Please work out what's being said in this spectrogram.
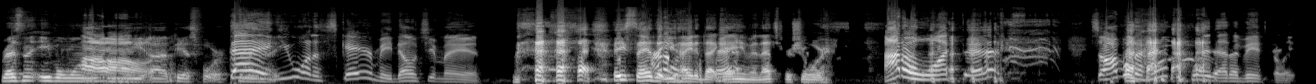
Resident Evil One on the Oh. uh, PS4. Dang, you want to scare me, don't you, man? he said that you hated that that. game, and that's for sure. I don't want that. so I'm going to have to play that eventually.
